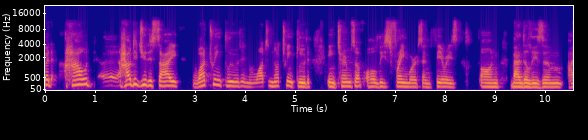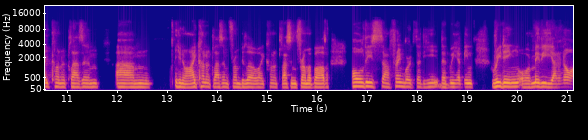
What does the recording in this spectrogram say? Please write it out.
But how uh, how did you decide what to include and what not to include in terms of all these frameworks and theories on vandalism, iconoclasm, um, you know, iconoclasm from below, iconoclasm from above, all these uh, frameworks that he that we have been reading, or maybe I don't know,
